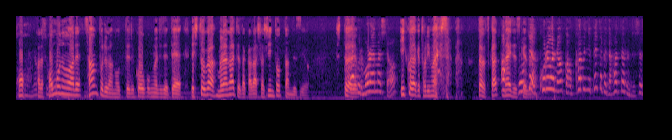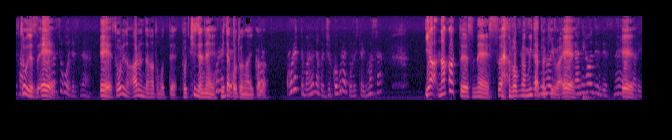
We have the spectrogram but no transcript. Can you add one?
ほあれ本物のあれ、サンプルが載ってる広告が出てて、で人が群がってたから写真撮ったんですよ。そしたら、サンプルもらいました？一個だけ撮りました。ただ使ってないですけど。これはなんか壁にペタペタ貼ってあるんですよ。そうです、ええ。すごいですね。ええ、そういうのあるんだなと思って、こっちでね、見たことないから。これって真夜中10個ぐらい撮る人いません？いや、なかったですね。僕が見たときは、ええ。日本人ですね、やっぱり。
